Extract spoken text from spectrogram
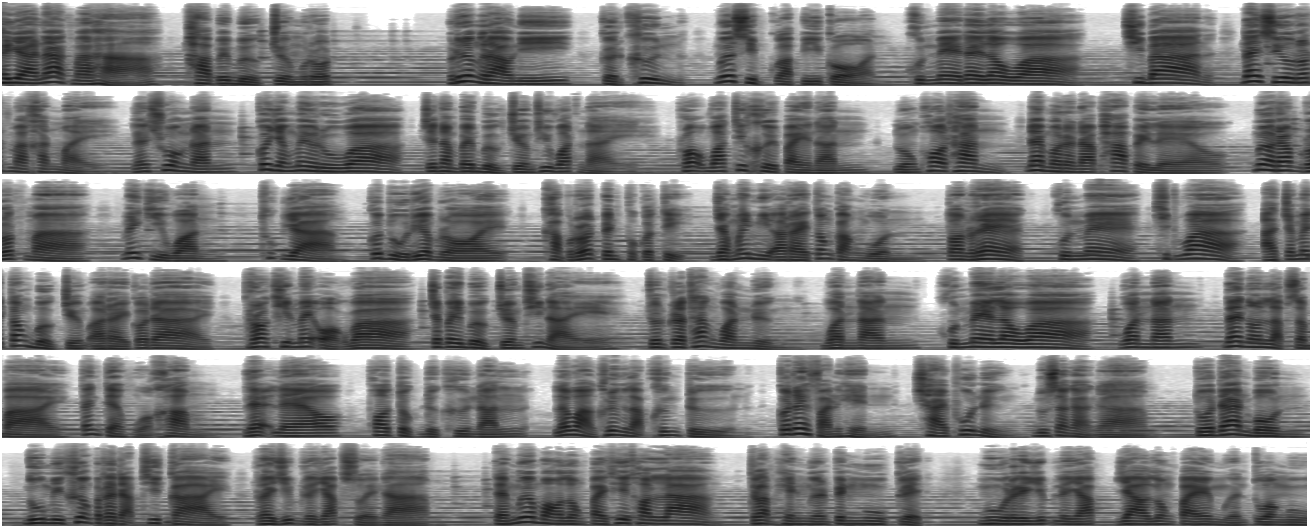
พญานาคมาหาพาไปเบิกเจิมรถ เรื่องราวนี้เกิดขึ้นเมื่อสิบกว่าปีก่อน คุณแม่ได้เล่าว่า ที่บ้านได้ซื้อรถมาคันใหม่ และช่วงนั้นก็ยังไม่รู้ว่าจะนำไปเบิกเจิมที่วัดไหน เพราะวัดที่เคยไปนั้น หลวงพ่อท่านได้มรณภาพไปแล้ว เมื่อรับรถมาไม่กี่วัน ทุกอย่างก็ดูเรียบร้อย ขับรถเป็นปกติยังไม่มีอะไรต้องกังวล ตอนแรก คุณแม่คิดว่าอาจจะไม่ต้องเบิกเจิมอะไรก็ได้ เพราะคิดไม่ออกว่าจะไปเบิกเจิมที่ไหน จนกระทั่งวันหนึ่ง วันนั้นคุณแม่เล่าว่า วันนั้นได้นอนหลับสบายตั้งแต่หัวค่ำและแล้วพอตกดึกคืนนั้น ระหว่างครึ่งหลับครึ่งตื่น ก็ได้ฝันเห็นชายผู้หนึ่งดูสง่างาม ตัวด้านบนดูมีเครื่องประดับที่กายระยิบระยับสวยงาม แต่เมื่อมองลงไปที่ท่อนล่าง กลับเห็นเหมือนเป็นงูเกล็ด งูระยิบระยับ ยาวลงไปเหมือนตัวงู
